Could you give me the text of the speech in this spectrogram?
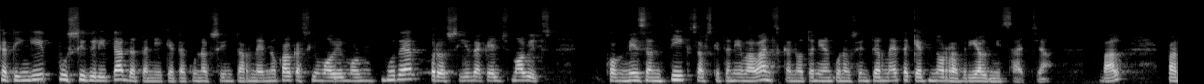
que tingui possibilitat de tenir aquesta connexió a internet. No cal que sigui un mòbil molt modern, però sí d'aquells mòbils com més antics, els que teníem abans, que no tenien connexió a internet, aquest no rebria el missatge. Val? Per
